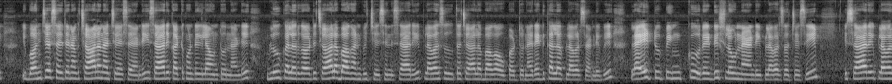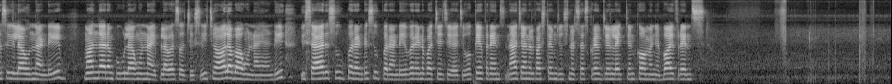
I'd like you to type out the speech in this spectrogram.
ఈ బంచెస్ అయితే నాకు చాలా నచ్చేసాయండి. ఈ శారీ కట్టుకుంటే ఇలా ఉంటుందండి. బ్లూ కలర్ కాబట్టి చాలా బాగా అనిపించేసింది శారీ ఫ్లవర్స్తో చాలా బాగా అవుపడుతున్నాయి. రెడ్ కలర్ ఫ్లవర్స్ అండి ఇవి. లైట్ పింక్ రెడ్డిష్లో ఉన్నాయండి ఈ ఫ్లవర్స్ వచ్చేసి. ఈ శారీ ఫ్లవర్స్ ఇలా ఉందండి. మందారం పువ్వులాగా ఉన్నాయి ఫ్లవర్స్ వచ్చేసి. చాలా బాగున్నాయండి. ఈ శారీ సూపర్ అంటే సూపర్ అండి. ఎవరైనా పర్చేజ్ చేయొచ్చు. ఓకే ఫ్రెండ్స్ నా ఛానల్ ఫస్ట్ టైం చూసినట్టు సబ్స్క్రైబ్ చేయండి లైక్ చేయండి కామెంట్ చేయండి. Bye friends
